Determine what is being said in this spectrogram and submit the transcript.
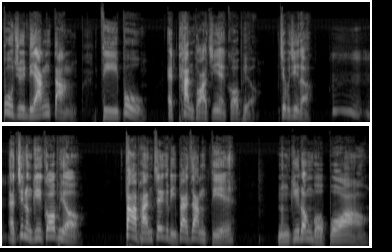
布局两档底部哎，探大金的股票，记不记得？嗯嗯。哎，这两支股票，大盘这个礼拜这样跌，两支拢无波哦，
